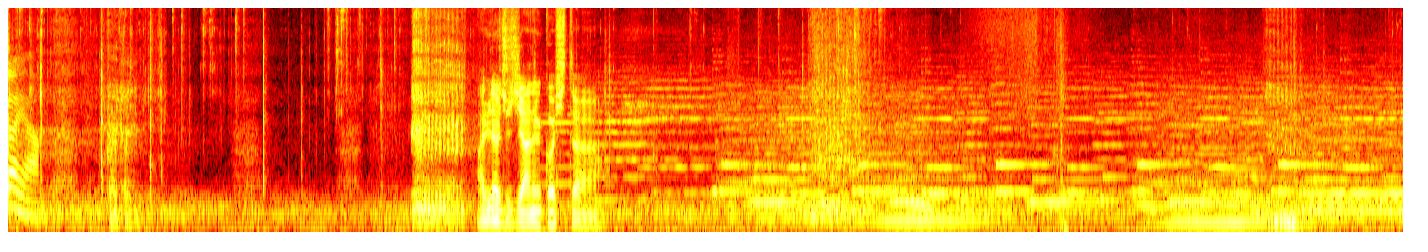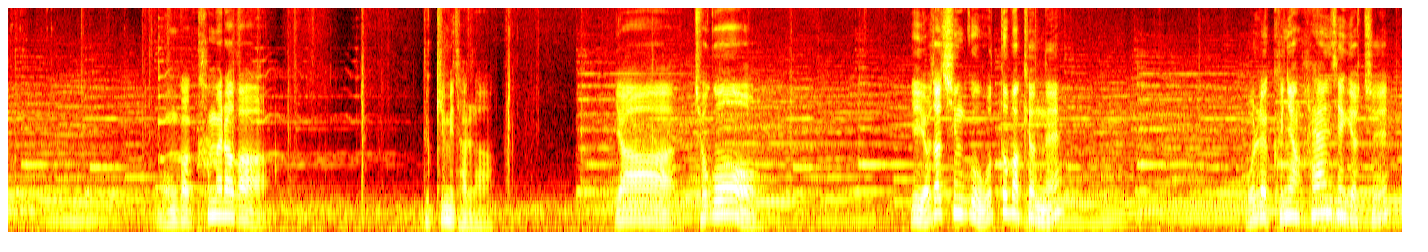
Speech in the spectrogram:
해줘요. 알려주지 않을 것이다. 뭔가 카메라가 느낌이 달라. 야, 저거 얘 여자친구 옷도 바뀌었네? 원래 그냥 하얀색이었지?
